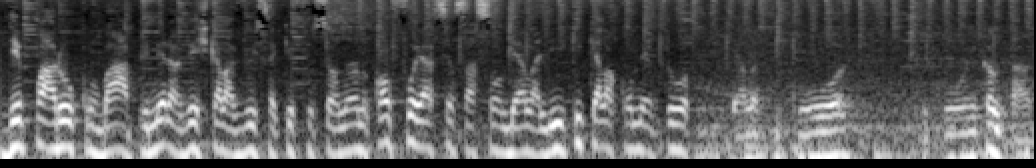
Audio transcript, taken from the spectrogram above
deparou com o bar, a primeira vez que ela viu isso aqui funcionando, qual foi a sensação dela ali? O que, que ela comentou? Ela ficou, ficou encantada,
